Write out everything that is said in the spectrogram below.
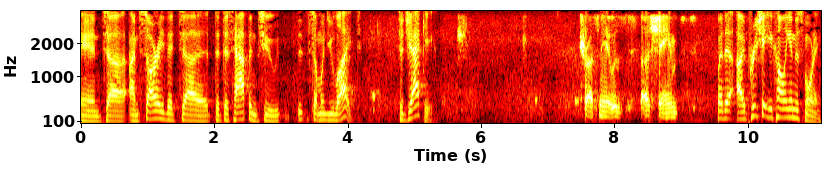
And uh, I'm sorry that uh, that this happened to someone you liked, to Jackie. Trust me, it was a shame. But uh, I appreciate you calling in this morning.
